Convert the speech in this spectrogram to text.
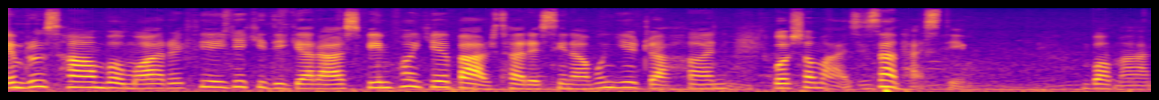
امروز هم با معرفی یکی دیگر از فیلم های برتر سینمای جهان با شما عزیزان هستیم با من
